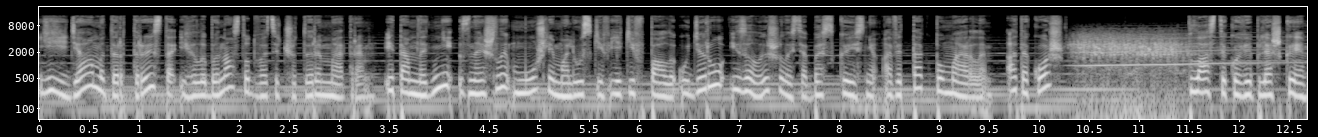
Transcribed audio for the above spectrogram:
Її діаметр 300 і глибина 124 метри. І там на дні знайшли мушлі малюсків, які впали у діру і залишилися без кисню, а відтак померли. А також пластикові пляшки.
